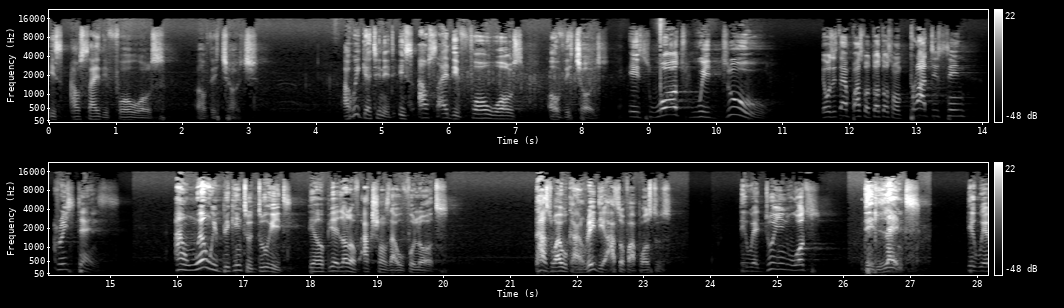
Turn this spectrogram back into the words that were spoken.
is outside the four walls of the church. Are we getting it? It's outside the four walls of the church. It's what we do. There was a time Pastor taught us on practicing Christians. And when we begin to do it, there will be a lot of actions that will follow us. That's why we can read the Acts of Apostles. They were doing what they learned, they were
